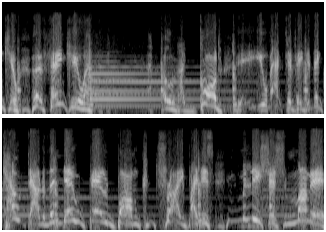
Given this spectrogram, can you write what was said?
Thank you, uh, thank you. Oh my God! You've activated the countdown of the Nobel bomb contrived by this malicious mummy.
